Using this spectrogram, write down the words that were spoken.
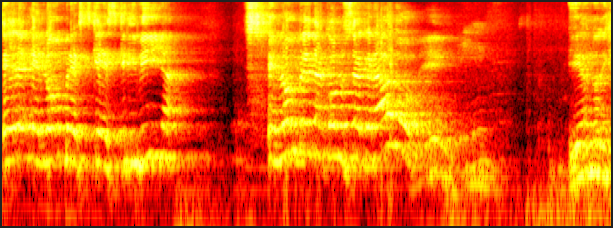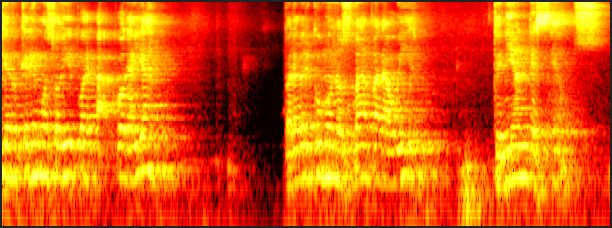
Era el hombre que escribía. El hombre era consagrado. Y ellos nos dijeron, queremos oír por, por allá, para ver cómo nos va para oír. Tenían deseos,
